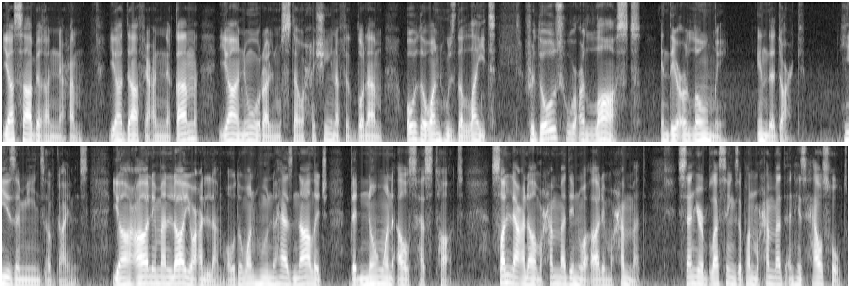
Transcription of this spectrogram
Ya sabigh al-ni'am, Ya dafi' al-niqam, Ya nur al-mustawhishina fi dhulam. O the one who's the light for those who are lost and they are lonely in the dark. He is a means of guidance. Ya aliman la yu'allam, O the one who has knowledge that no one else has taught. Salli ala Muhammadin wa ali Muhammad. Send your blessings upon Muhammad and his household.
